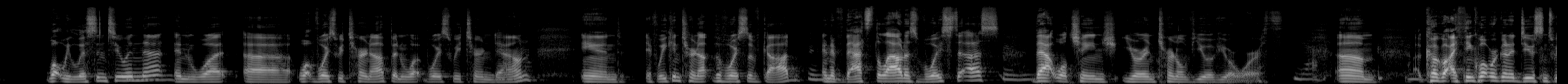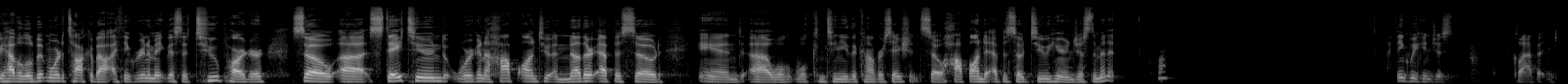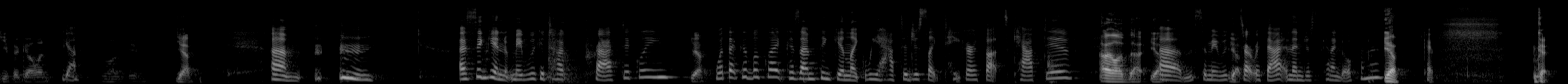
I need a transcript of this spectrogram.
what we listen to in that mm-hmm. and what uh, what voice we turn up and what voice we turn down and if we can turn up the voice of God, mm-hmm. and if that's the loudest voice to us, mm-hmm. that will change your internal view of your worth. Yeah. Um, Coco, I think what we're going to do, since we have a little bit more to talk about, I think we're going to make this a two parter. So uh, stay tuned. We're going to hop onto another episode and uh, we'll, we'll continue the conversation. So hop on to episode two here in just a minute. Cool. I think we can just clap it and keep it going. Yeah. You want to? Yeah. Um, I was thinking maybe we could talk practically. Yeah. What that could look like because I'm thinking like we have to just like take our thoughts captive. I love that. Yeah. Um. So maybe we could yeah. start with that and then just kind of go from there. Yeah. Okay. Okay.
